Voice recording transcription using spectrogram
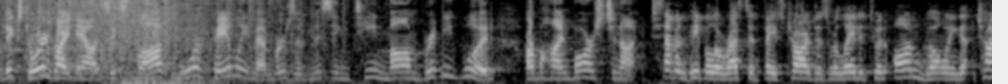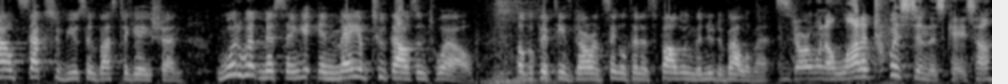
Our big story right now at 6 o'clock. More family members of missing teen mom Brittney Wood are behind bars tonight. Seven people arrested face charges related to an ongoing child sex abuse investigation. Wood went missing in May of 2012. Local 15's Darwin Singleton is following the new developments. Darwin, a lot of twists in this case, huh?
